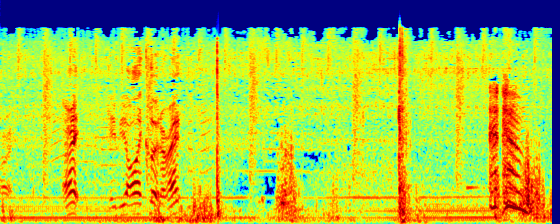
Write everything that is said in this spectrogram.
All right. All right. Gave you all I could. All right.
